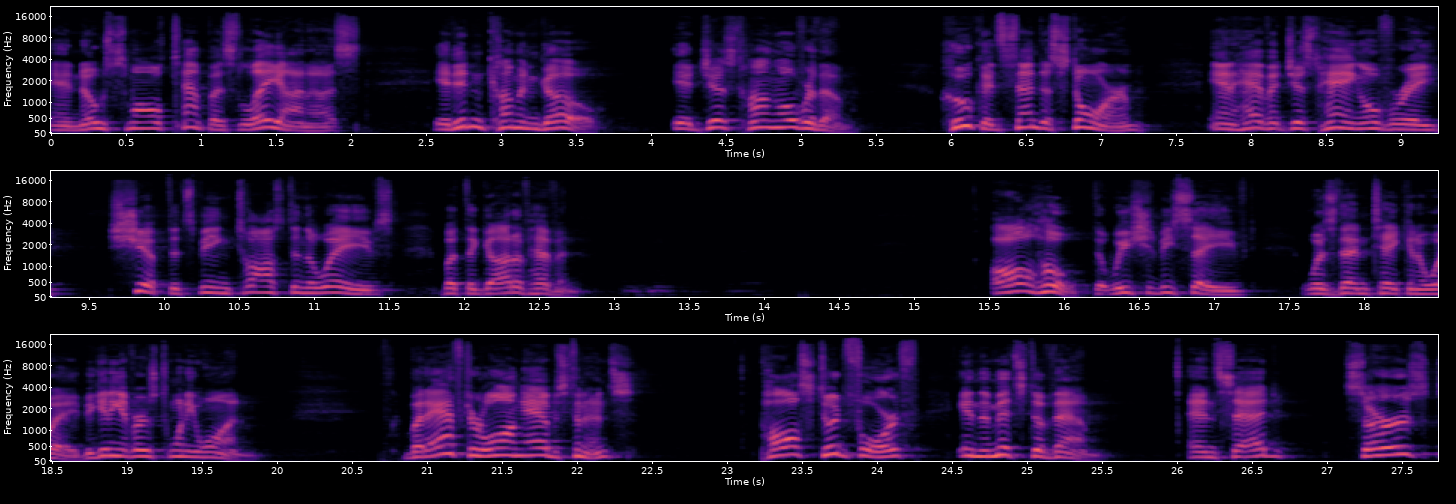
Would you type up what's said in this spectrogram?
and no small tempest lay on us. It didn't come and go, it just hung over them. Who could send a storm and have it just hang over a ship that's being tossed in the waves but the God of heaven? All hope that we should be saved was then taken away. Beginning at verse 21. But after long abstinence, Paul stood forth in the midst of them and said, Sirs,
